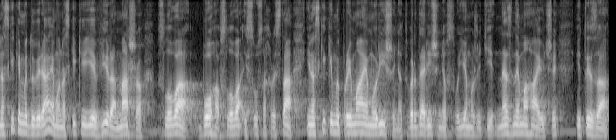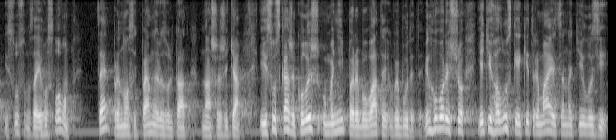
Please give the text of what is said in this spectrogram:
наскільки ми довіряємо, наскільки є віра наша в слова Бога, в слова Ісуса Христа, і наскільки ми приймаємо рішення, тверде рішення в своєму житті, не знемагаючи іти за Ісусом, за Його Словом, це приносить певний результат в наше життя. І Ісус каже, коли ж у мені перебувати ви будете. Він говорить, що є ті галузки, які тримаються на тій лозі.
